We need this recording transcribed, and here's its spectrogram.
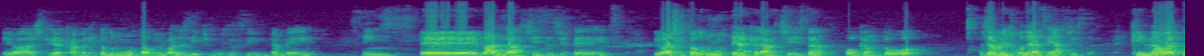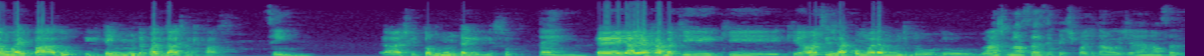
Eu acho que acaba que todo mundo tá ouvindo vários ritmos, assim, também. Sim. É, vários artistas diferentes. Eu acho que todo mundo tem aquele artista ou cantor, geralmente quando é assim, artista, que não é tão hypado e tem muita qualidade no que faz. Sim. Eu acho que todo mundo tem isso. Tem. É, e aí acaba que, que, que antes já como era muito do. do, do... Acho que o nosso exemplo que a gente pode dar hoje é a nossa,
